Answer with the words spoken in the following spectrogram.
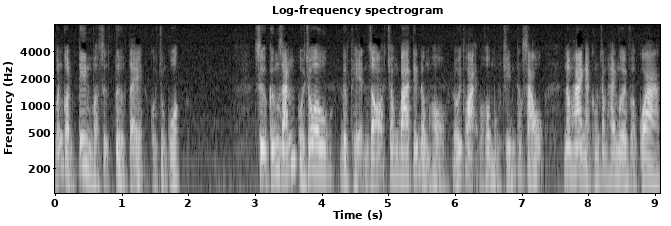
vẫn còn tin vào sự tử tế của Trung Quốc. Sự cứng rắn của châu Âu được thể hiện rõ trong 3 tiếng đồng hồ đối thoại vào hôm 9 tháng 6 năm 2020 vừa qua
